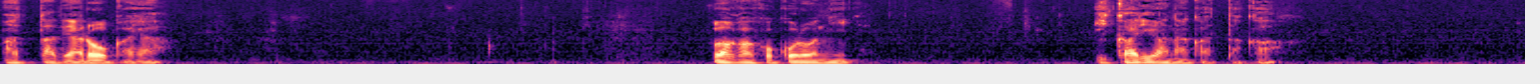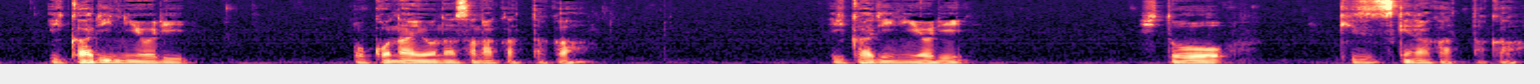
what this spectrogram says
あったであろうかや？我が心に怒りはなかったか？怒りにより行いをなさなかったか？怒りにより人を傷つけなかったか？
